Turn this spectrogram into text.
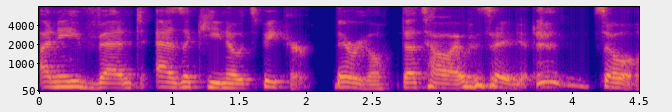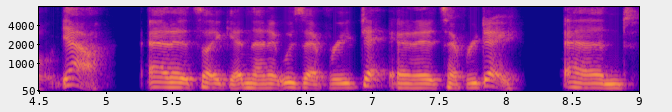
an event as a keynote speaker. There we go. That's how I was saying it. So yeah, and it's like, and then it was every day, and it's every day, and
